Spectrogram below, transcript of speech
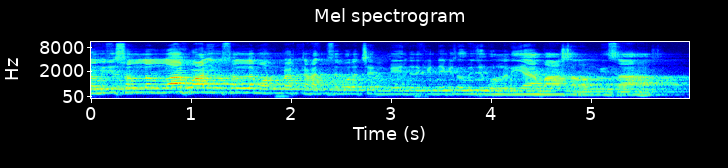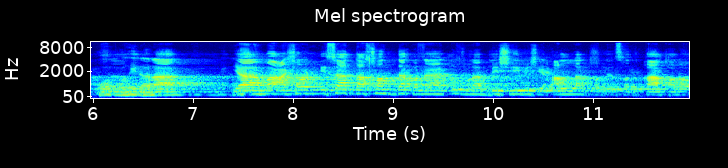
নবীজি সাল্লাল্লাহু আলাইহি ওয়াসাল্লাম অন্য একটা হাদিসে বলেছেন, মেয়েদেরকে ডেকে নবীজি বললেন, ইয়া মাশারান নিসা, ও মহিলারা, ইয়া মা মা'শারান নিসা, তাসাদ্দাকনা তোমরা বেশি বেশি আল্লাহর পথে সাদকা করো।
